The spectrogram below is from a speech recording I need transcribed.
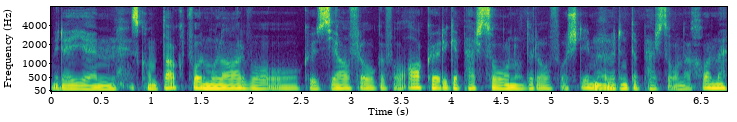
wir haben ähm, ein Kontaktformular, wo gewisse Anfragen von angehörigen Personen oder auch von stimmhörenden Personen kommen,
